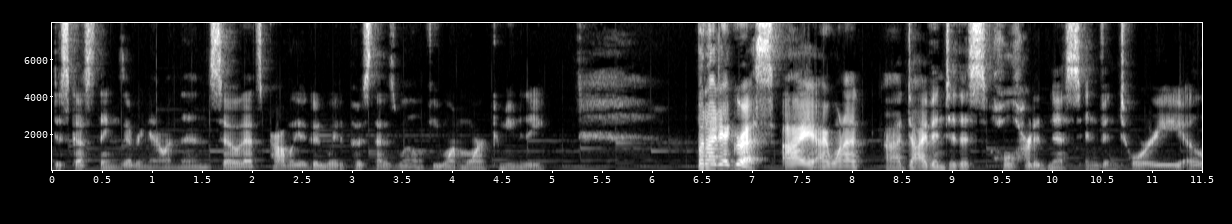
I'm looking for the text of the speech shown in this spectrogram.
discuss things every now and then. So that's probably a good way to post that as well if you want more community. But I digress. I, I want to uh, dive into this wholeheartedness inventory a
